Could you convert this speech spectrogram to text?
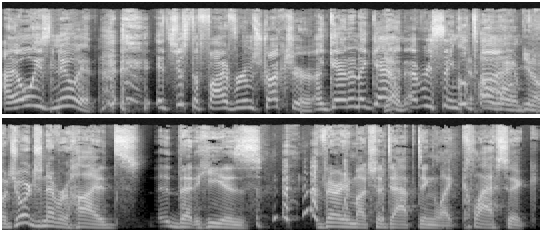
I always knew it. It's just a five room structure again and again, every single Oh, time. well, you know, George never hides that he is very much adapting like classic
